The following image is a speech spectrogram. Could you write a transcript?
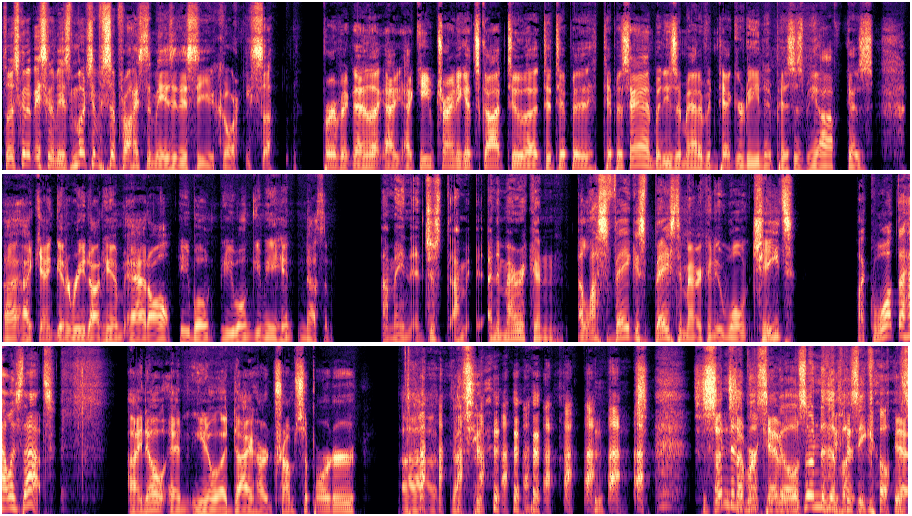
So it's gonna be, it's gonna be as much of a surprise to me as it is to you, Corey. So Perfect. And I, I keep trying to get Scott to uh, to tip a, tip his hand, but he's a man of integrity, and it pisses me off because uh, I can't get a read on him at all. He won't he won't give me a hint, nothing. I mean, just I mean, an American, a Las Vegas-based American who won't cheat. Like, what the hell is that? I know, and you know, a diehard Trump supporter. Uh, s- under the bus he Kevin- goes. Under the bus he goes. Yeah.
